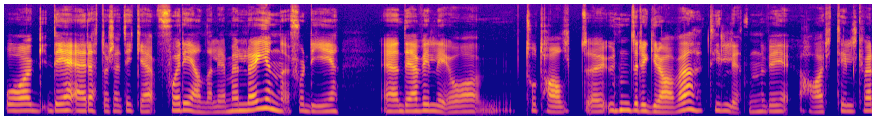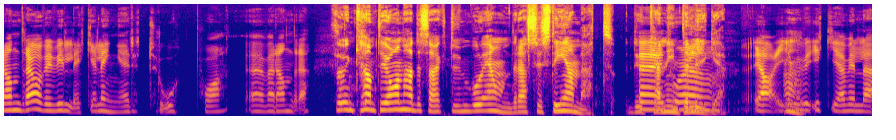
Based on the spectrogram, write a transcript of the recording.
og det er rett og slett ikke forenlig med løgn, fordi eh, det ville jo totalt eh, undergrave tilliten vi har til hverandre, og vi ville ikke lenger tro på eh, hverandre. Så kantian hadde sagt du må endre systemet. Du Eh, kan tror ikke lyve? Ja, jeg, Mm. ikke jeg ville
